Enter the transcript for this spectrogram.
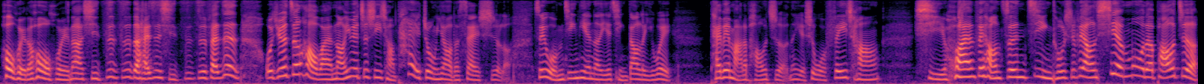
后悔的后悔，那喜滋滋的还是喜滋滋，反正我觉得真好玩哦，因为这是一场太重要的赛事了，所以我们今天呢也请到了一位台北马的跑者，那也是我非常喜欢、非常尊敬，同时非常羡慕的跑者。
